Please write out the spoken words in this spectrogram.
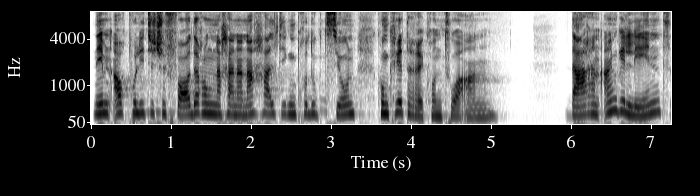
nehmen auch politische Forderungen nach einer nachhaltigen Produktion konkretere Kontur an. Daran angelehnt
